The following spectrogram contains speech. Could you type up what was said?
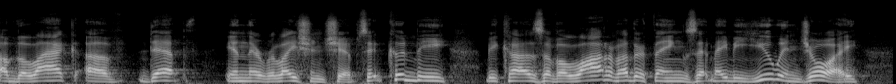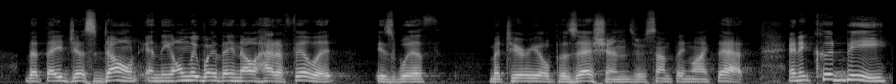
of the lack of depth in their relationships. It could be because of a lot of other things that maybe you enjoy that they just don't, and the only way they know how to fill it is with material possessions or something like that. And it could be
